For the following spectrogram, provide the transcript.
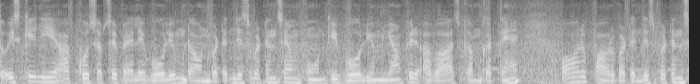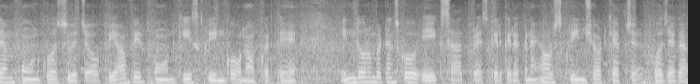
तो इसके लिए आपको सबसे पहले वॉल्यूम डाउन बटन जिस बटन से हम फ़ोन की वॉल्यूम या फिर आवाज़ कम करते हैं, और पावर बटन जिस बटन से हम फ़ोन को स्विच ऑफ़ या फिर फ़ोन की स्क्रीन को ऑन ऑफ़ करते हैं। इन दोनों बटन्स को एक साथ प्रेस करके रखना है और स्क्रीनशॉट कैप्चर हो जाएगा।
